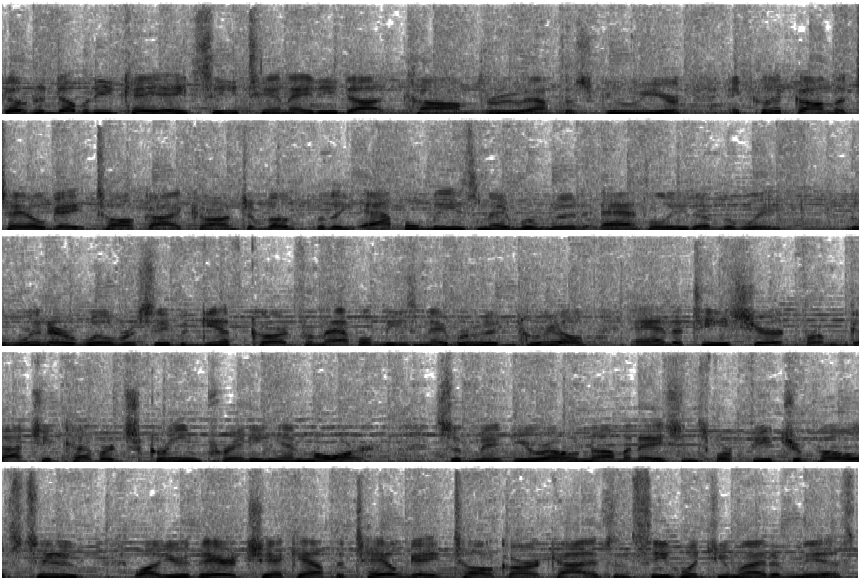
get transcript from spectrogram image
Go to WKAC1080.com throughout the school year and click on the Tailgate Talk icon to vote for the Applebee's Neighborhood Athlete of the Week. The winner will receive a gift card from Applebee's Neighborhood Grill and a t shirt from Gotcha Covered Screen Printing and more. Submit your own nominations for future polls, too. While you're there, check out the Tailgate Talk archives and see what you might have missed.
